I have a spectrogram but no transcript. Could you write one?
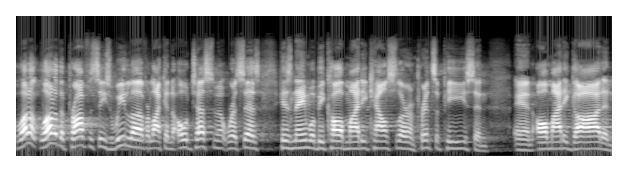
a lot, of, a lot of the prophecies we love are like in the Old Testament where it says his name will be called Mighty Counselor and Prince of Peace and, and Almighty God. And,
